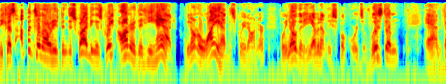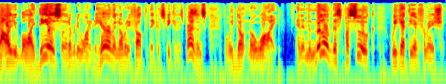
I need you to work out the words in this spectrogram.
Because up until now, what he's been describing is great honor that he had. We don't know why he had this great honor, but we know that he evidently spoke words of wisdom and valuable ideas so that everybody wanted to hear him and nobody felt that they could speak in his presence, but we don't know why. And in the middle of this pasuk, we get the information.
